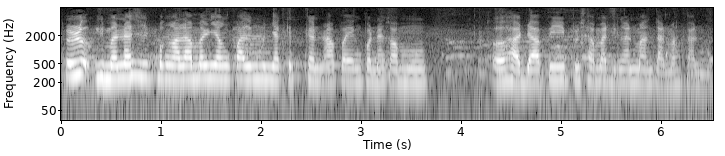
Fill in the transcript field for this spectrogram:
Lulu gimana sih pengalaman yang paling menyakitkan apa yang pernah kamu eh, hadapi bersama dengan mantan mantanmu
